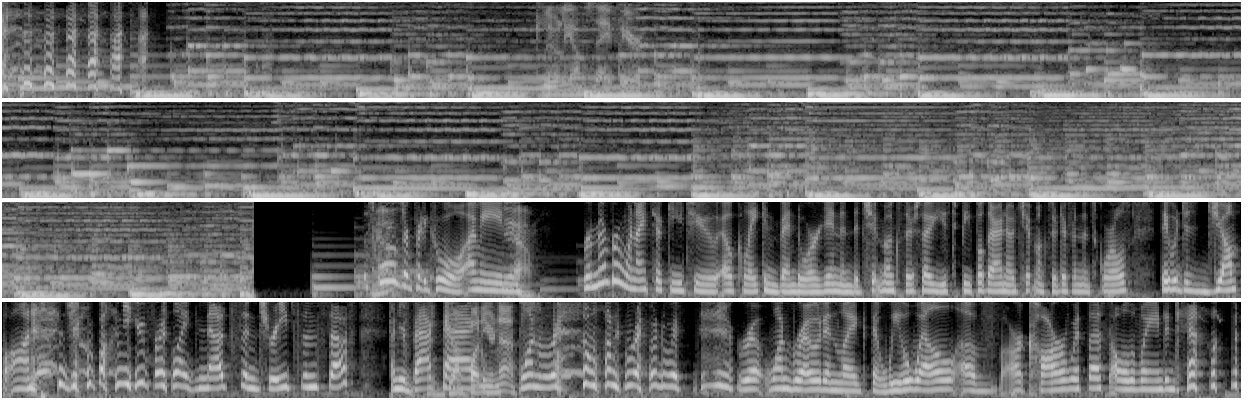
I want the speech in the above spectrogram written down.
Clearly unsafe here. Squirrels are pretty cool. I mean, Yeah. remember when I took you to Elk Lake in Bend, Oregon, and the chipmunks? They're so used to people there. I know chipmunks are different than squirrels. They would just jump on, jump on you for like nuts and treats and stuff on your backpack. Jump on your nuts. One ro- one road with ro- one road and like the wheel well of our car with us all the way into town.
